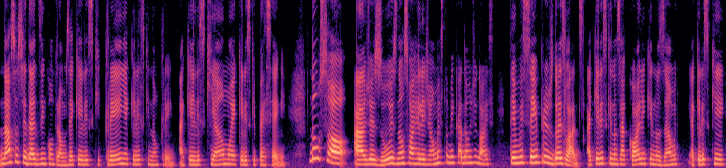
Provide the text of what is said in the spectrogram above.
na sociedade, encontramos aqueles que creem e aqueles que não creem, aqueles que amam e aqueles que perseguem. Não só a Jesus, não só a religião, mas também cada um de nós. Temos sempre os dois lados, aqueles que nos acolhem, que nos amam, aqueles que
